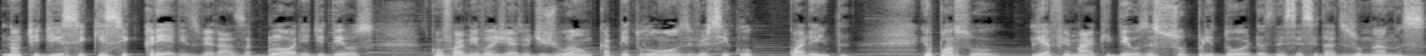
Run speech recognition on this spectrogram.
Não te disse que se creres verás a glória de Deus, conforme o Evangelho de João, capítulo 11, versículo 40. Eu posso lhe afirmar que Deus é supridor das necessidades humanas.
